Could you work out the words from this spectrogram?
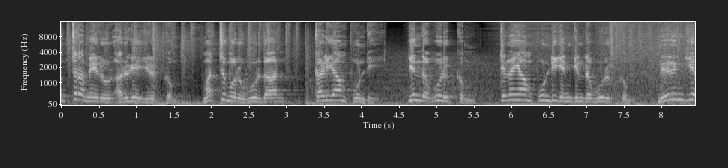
உத்தரமேரூர் அருகே இருக்கும் மற்றுமொரு ஊர்தான் களியாம்பூண்டி. இந்த ஊருக்கும் திணையாம்பூண்டி என்கின்ற ஊருக்கும் நெருங்கிய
